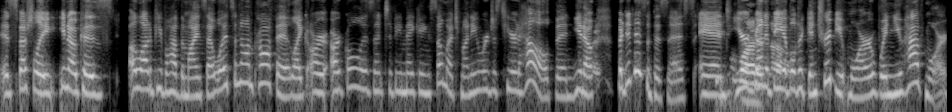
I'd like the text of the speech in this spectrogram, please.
especially you know because a lot of people have the mindset well it's a nonprofit like our, our goal isn't to be making so much money we're just here to help and you know right. but it is a business and people you're going to be able to contribute more when you have more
